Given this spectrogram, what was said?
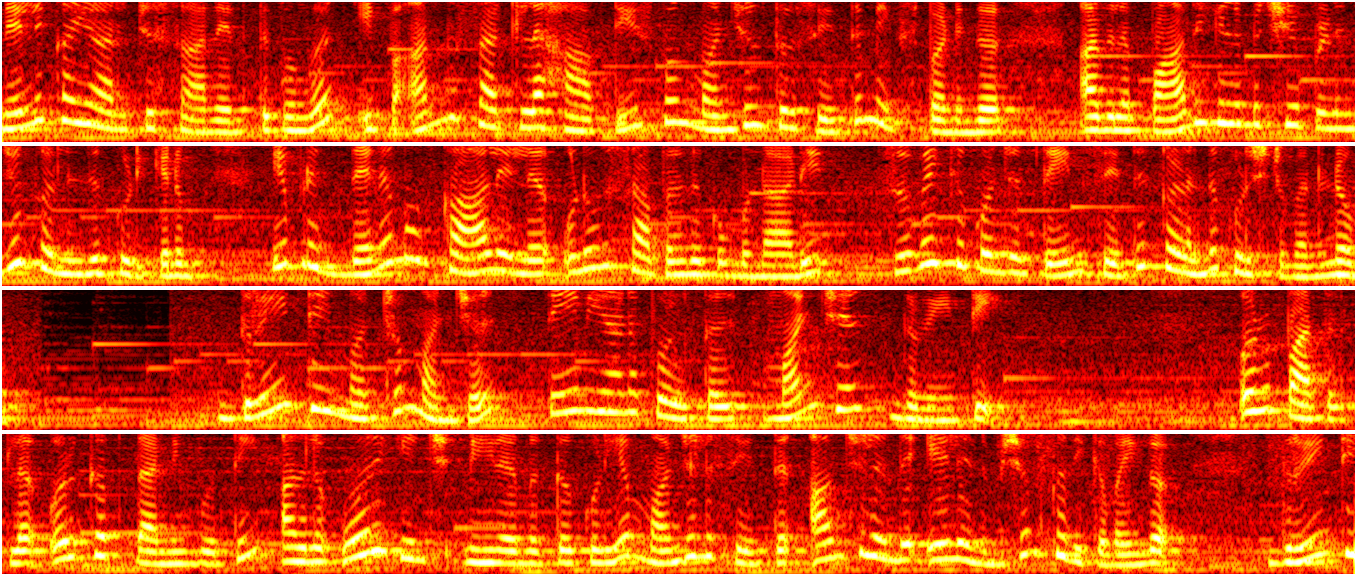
நெல்லிக்காயை அரைச்சி சாறு எடுத்துக்கோங்க. இப்போ அந்த சாட்டில் ஹாஃப் டீஸ்பூன் மஞ்சள் தூள் சேர்த்து மிக்ஸ் பண்ணுங்கள் அதில் பாதி எலுமிச்சையை பிழிஞ்சு கழிஞ்சு குடிக்கணும். இப்படி தினமும் காலையில் உணவு சாப்பிட்றதுக்கு முன்னாடி சுவைக்கு கொஞ்சம் தேன் சேர்த்து கலந்து குடிச்சிட்டு வரணும். கிரீன் டீ மற்றும் மஞ்சள். தேவையான பொருட்கள் மஞ்சள் கிரீன் டீ ஒரு பாத்திரத்தில் ஒரு கப் தண்ணி ஊற்றி அதில் ஒரு இன்ச் நீளம் இருக்கக்கூடிய மஞ்சளை சேர்த்து அஞ்சுலேருந்து ஏழு நிமிஷம் கொதிக்க வைங்க. க்ரீன் டீ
